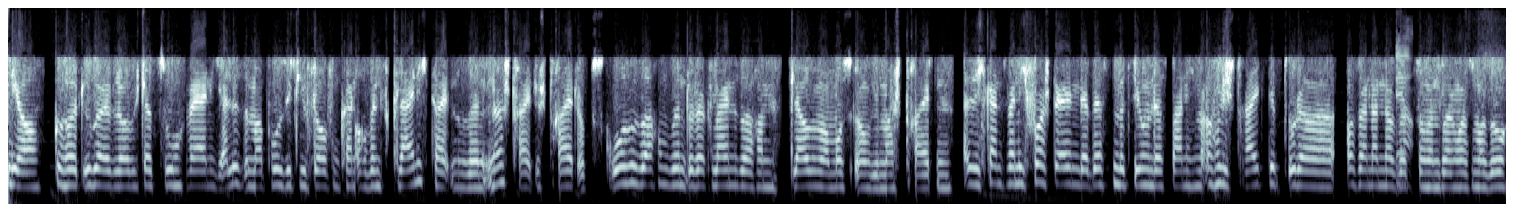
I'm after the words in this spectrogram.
Ja, gehört überall, glaube ich, dazu. Weil ja nicht alles immer positiv laufen kann, auch wenn es Kleinigkeiten sind. Ne? Streit ist Streit, ob es große Sachen sind oder kleine Sachen. Ich glaube, man muss irgendwie mal streiten. Also ich kann es mir nicht vorstellen, in der besten Beziehung, dass da nicht mal irgendwie Streit gibt oder Auseinandersetzungen, ja. sagen wir es mal so.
